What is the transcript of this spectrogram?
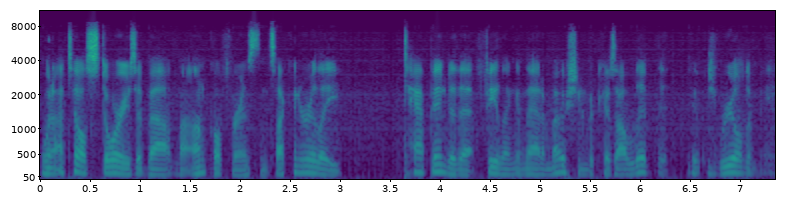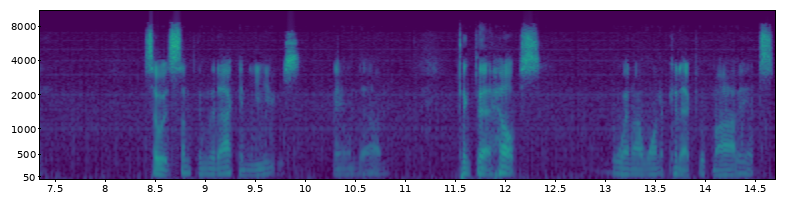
when I tell stories about my uncle, for instance, I can really tap into that feeling and that emotion because I lived it. It was real to me. So it's something that I can use. And um, I think that helps when I want to connect with my audience.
